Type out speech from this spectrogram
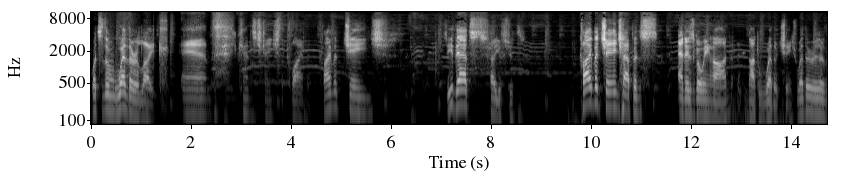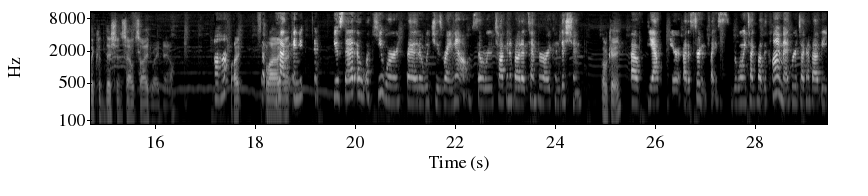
What's the weather like? And you can't change the climate. Climate change. See, that's how you should. Climate change happens and is going on, not weather change. Weather are the conditions outside right now. Uh huh. Cli- So, Climate. And you said- you said a, a keyword, Pedro, which is right now. So we're talking about a temporary condition Okay. of the atmosphere at a certain place. But when we talk about the climate, we're talking about the,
